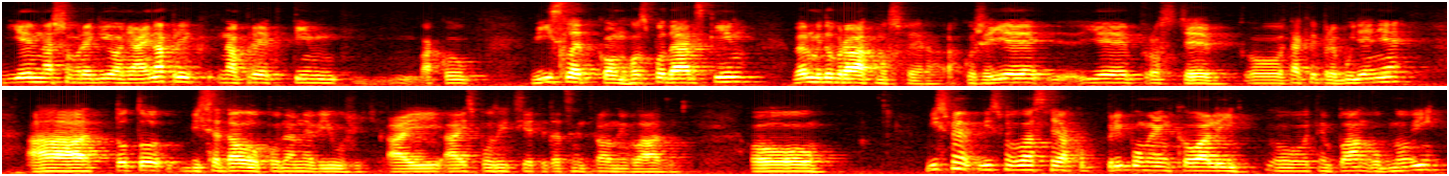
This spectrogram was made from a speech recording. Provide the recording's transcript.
je v našom regióne aj napriek, napriek tým ako výsledkom hospodárskym veľmi dobrá atmosféra. Akože je, je proste o, také prebudenie a toto by sa dalo podľa mňa využiť aj, aj z pozície teda centrálnej vlády. O, my, sme, my sme vlastne ako pripomienkovali o, ten plán obnovy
